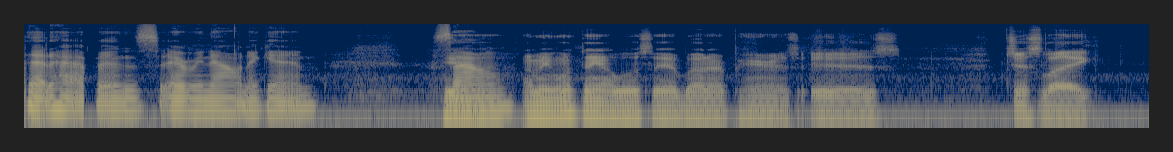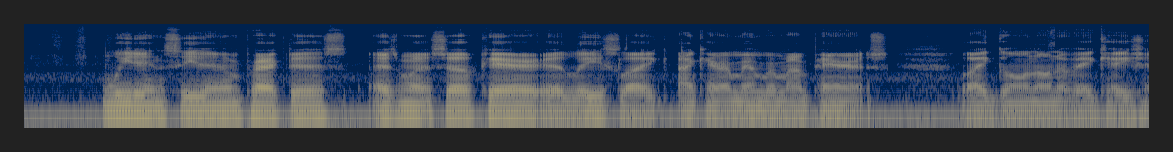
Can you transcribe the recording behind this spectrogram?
that happens every now and again. So, Yeah. I mean, one thing I will say about our parents is just like we didn't see them practice as much self care. At least, like I can't remember my parents like going on a vacation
